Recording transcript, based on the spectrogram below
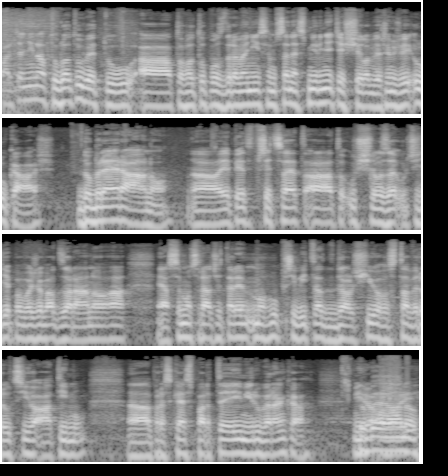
Spartani na tuhletu větu a tohleto pozdravení jsem se nesmírně těšil, věřím, že i Lukáš. Dobré ráno. Je 5.30 a to už lze určitě považovat za ráno a já jsem moc rád, že tady mohu přivítat dalšího hosta vedoucího A týmu Pražské Sparty Míru Beranka. Míro, Dobré ahoj. ráno.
